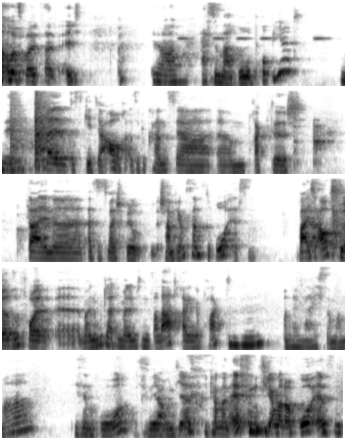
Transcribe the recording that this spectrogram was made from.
raus, weil es halt echt, ja, Hast du mal roh probiert? nee. Weil das geht ja auch. Also du kannst ja ähm, praktisch deine, also zum Beispiel Champignons kannst du roh essen. War ich auch früher so voll. Äh, meine Mutter hat die mal nämlich in den Salat reingepackt. Mhm. Und dann war ich so, Mama, die sind roh. So, ja, und jetzt? Die kann man essen, die kann man auch roh essen.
